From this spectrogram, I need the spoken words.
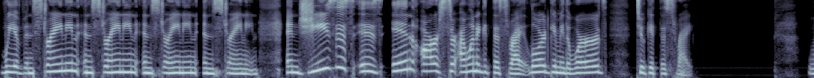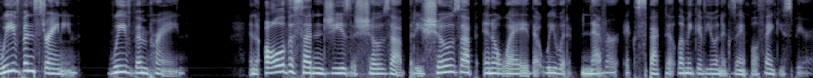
we have been straining and straining and straining and straining, and Jesus is in our. I want to get this right, Lord. Give me the words to get this right. We've been straining. We've been praying. And all of a sudden, Jesus shows up, but he shows up in a way that we would have never expected. Let me give you an example. Thank you, Spirit.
